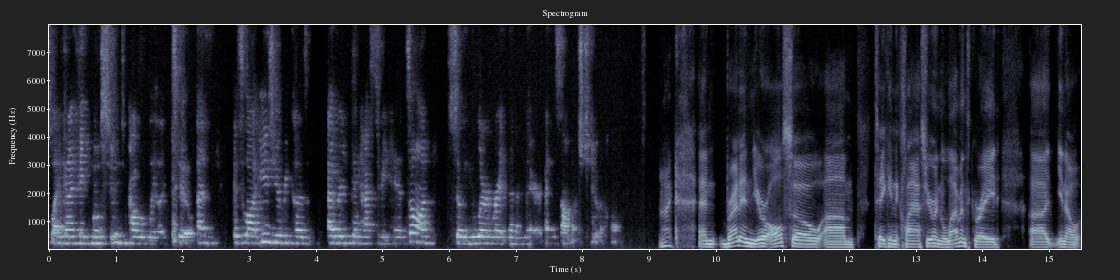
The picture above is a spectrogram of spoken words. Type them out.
like, and I think most students probably like too. And it's a lot easier because everything has to be hands on, so you learn right then and there, and it's not much to do at home. All right. And Brennan, you're also um, taking the class. You're in 11th grade. Uh, you know,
